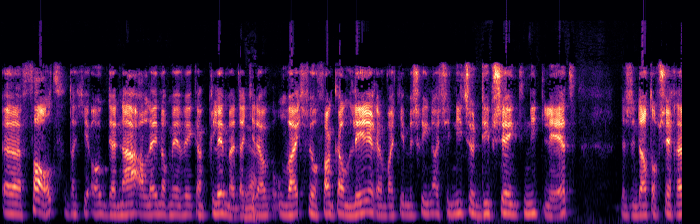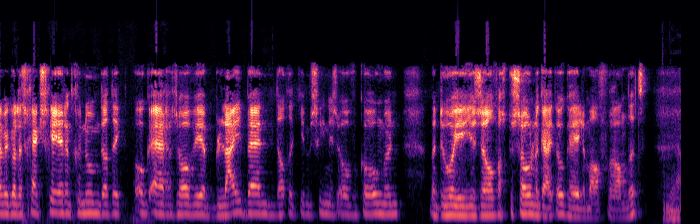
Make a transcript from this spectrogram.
uh, valt, dat je ook daarna alleen nog meer weer kan klimmen. Dat Ja. je daar ook onwijs veel van kan leren. Wat je misschien als je niet zo diep zinkt, niet leert. Dus in dat opzicht heb ik wel eens gekscherend genoemd dat ik ook ergens wel weer blij ben dat het je misschien is overkomen. Waardoor je jezelf als persoonlijkheid ook helemaal verandert. Ja,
